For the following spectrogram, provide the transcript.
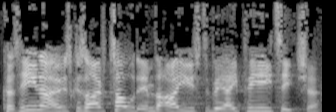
because he knows, because I've told him that I used to be a PE teacher.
